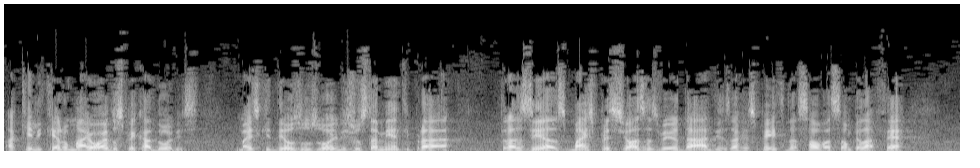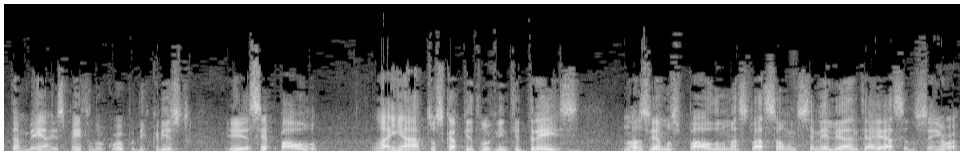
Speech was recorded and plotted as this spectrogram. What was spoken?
aquele que era o maior dos pecadores, mas que Deus usou ele justamente para trazer as mais preciosas verdades a respeito da salvação pela fé, também a respeito do corpo de Cristo, e esse é Paulo. Lá em Atos capítulo 23, nós vemos Paulo numa situação muito semelhante a essa do Senhor.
